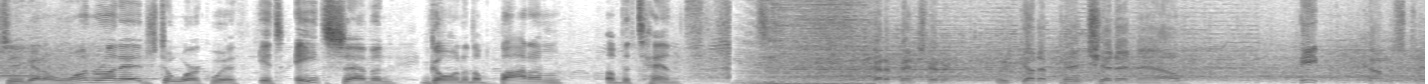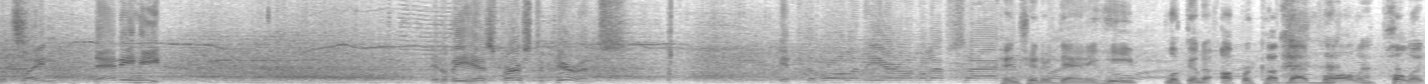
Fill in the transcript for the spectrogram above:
So you got a one-run edge to work with. It's 8-7 going to the bottom of the 10th. Got a pinch hitter. We've got a pinch hitter now. Heep comes to the plate. Danny Heep. It'll be his first appearance. Hits the ball in the air on the left side. Pinch hitter Danny Heep looking to uppercut that ball and pull it,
